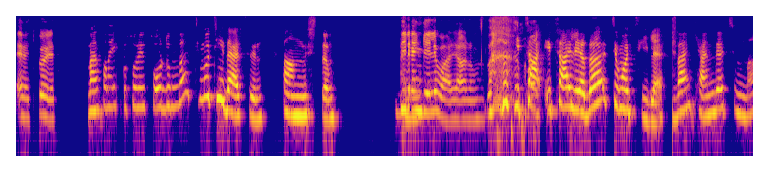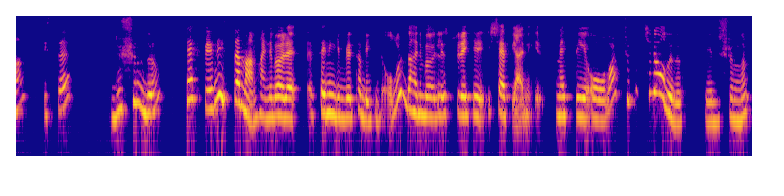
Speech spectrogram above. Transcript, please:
Evet böyle. Ben sana ilk bu soruyu sorduğumda Timothy dersin sanmıştım. Dil engeli var ya aramızda. İta- İtalya'da Timothy ile. Ben kendi açımdan ise düşündüm birini istemem. Hani böyle e, senin gibi tabii ki de olur da hani böyle sürekli şef yani mesleği o olan. Çünkü kilo alırız diye düşündüm.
